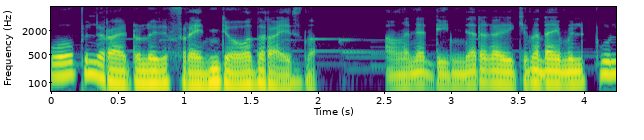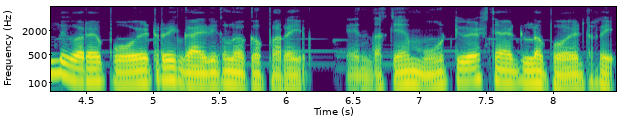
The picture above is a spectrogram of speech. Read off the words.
പോപ്പുലർ ആയിട്ടുള്ള ഒരു ഫ്രഞ്ച് ഓതറായിരുന്നു അങ്ങനെ ഡിന്നർ കഴിക്കുന്ന ടൈമിൽ പുള്ളി കുറേ പോയട്രിയും കാര്യങ്ങളും ഒക്കെ പറയും. എന്തൊക്കെ മോട്ടിവേഷൻ ആയിട്ടുള്ള പോയട്രി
